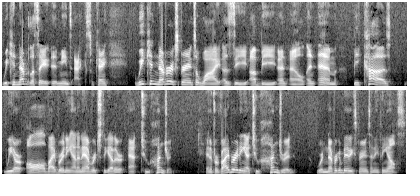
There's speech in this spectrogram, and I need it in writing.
We can never, let's say it means X, okay? We can never experience a Y, a Z, a B, an L, an M because we are all vibrating at an average together at 200. And if we're vibrating at 200, we're never going to be able to experience anything else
